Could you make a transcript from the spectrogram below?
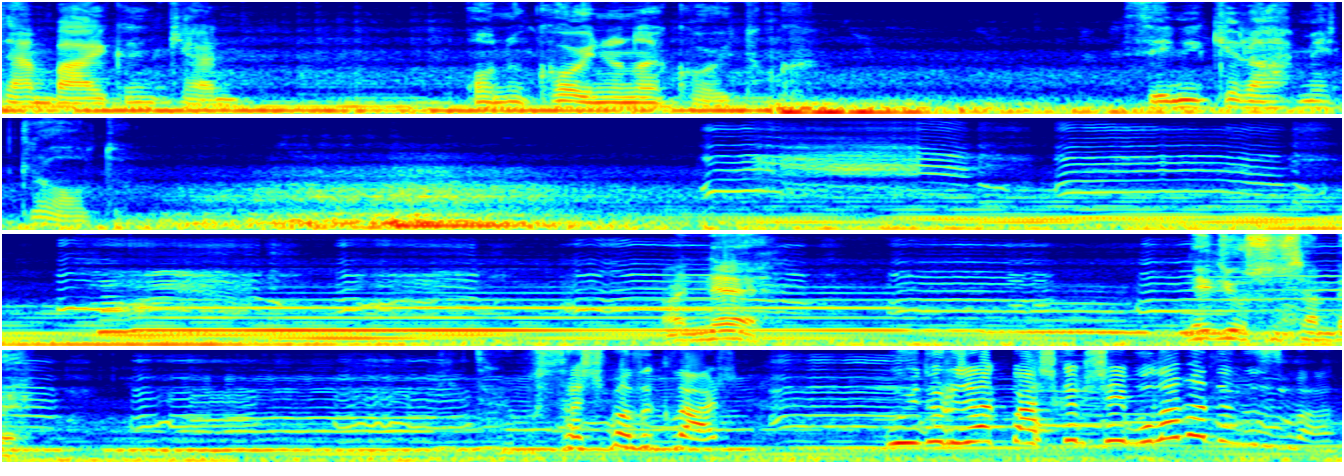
Sen baygınken onu koynuna koyduk. Seninki rahmetli oldu. Anne. Ne diyorsun sen be? Bu saçmalıklar. Uyduracak başka bir şey bulamadınız mı?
